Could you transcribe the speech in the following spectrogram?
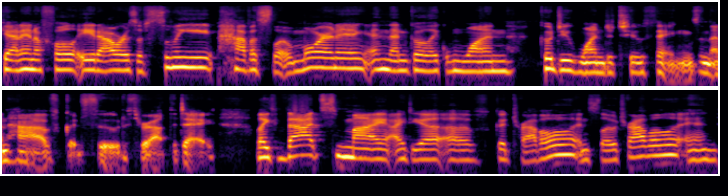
get in a full eight hours of sleep, have a slow morning, and then go like one, go do one to two things and then have good food throughout the day. Like that's my idea of good travel and slow travel. And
